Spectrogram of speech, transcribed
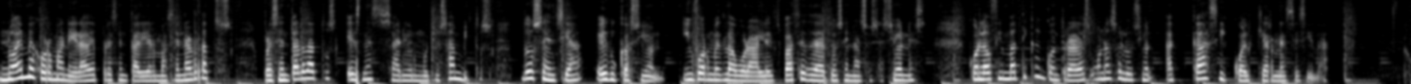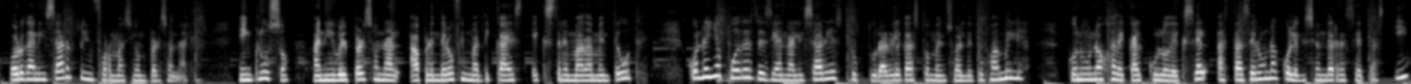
No hay mejor manera de presentar y almacenar datos. Presentar datos es necesario en muchos ámbitos, docencia, educación, informes laborales, base de datos en asociaciones. Con la ofimática encontrarás una solución a casi cualquier necesidad. Organizar tu información personal. Incluso a nivel personal, aprender ofimática es extremadamente útil. Con ella puedes desde analizar y estructurar el gasto mensual de tu familia, con una hoja de cálculo de Excel hasta hacer una colección de recetas y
